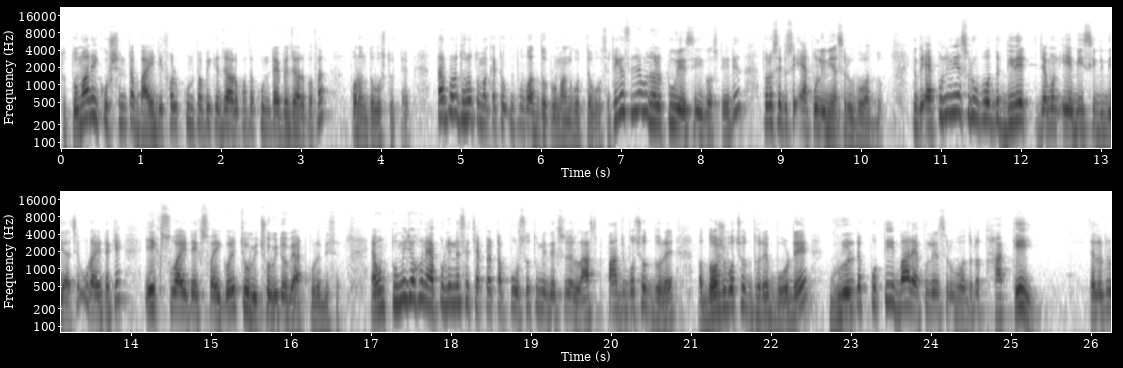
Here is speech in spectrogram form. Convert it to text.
তো তোমার এই কোশ্চেনটা বাই ডিফল্ট কোন টপিকে যাওয়ার কথা, কোন টাইপে যাওয়ার কথা, পরন্ত বস্তুর টাইপ তারপরে ধরো তোমাকে একটা উপপাদ্য প্রমাণ করতে বলছে, ঠিক আছে? যেমন ধরো টু এসি ইগোস্ট এডি ধরো সেটা হচ্ছে অ্যাপোলিনিয়াসের উপপাদ্য। কিন্তু অ্যাপোলিনিয়াসের উপপাদ্য ডিরেক্ট যেমন এ বি সি ডি দিয়ে আছে, ওরা এটাকে এক্স ওয়াই এক্স ওয়াই করে ছবি ছবি টবি আট করে দিছে। এবং তুমি যখন অ্যাপোলিনিয়াসের চ্যাপ্টারটা পড়ছো, তুমি দেখছ যে লাস্ট পাঁচ বছর ধরে বা দশ বছর ধরে বোর্ডে ঘুরুলটা প্রতিবার অ্যাপোলিনিয়াসের উপপাদ্যটা থাকেই। তাহলে ওটা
